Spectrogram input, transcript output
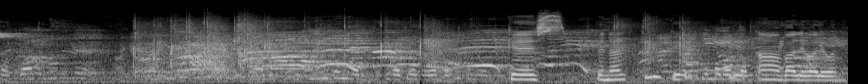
¿No? ¿Qué es? ¿Penalti? Ah, vale, vale, vale.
